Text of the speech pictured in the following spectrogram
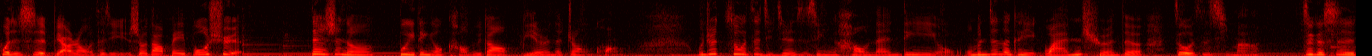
或者是不要让我自己受到被剥削。但是呢，不一定有考虑到别人的状况。我觉得做自己这件事情好难定义哦。我们真的可以完全的做自己吗？这个是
